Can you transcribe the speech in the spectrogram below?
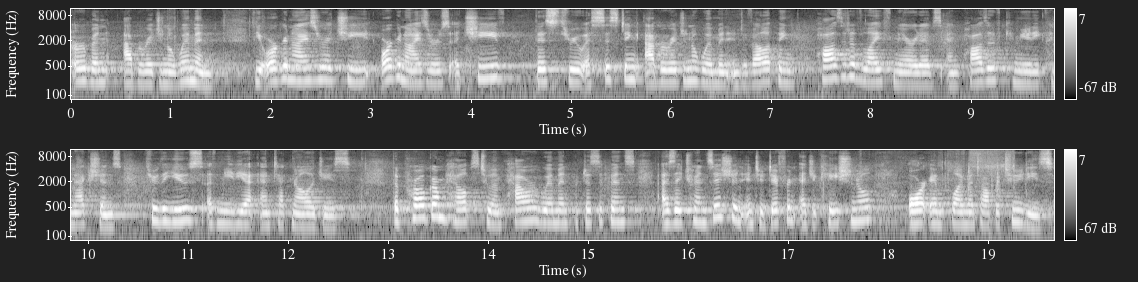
urban Aboriginal women. The organizer achieve, organizers achieve this through assisting Aboriginal women in developing positive life narratives and positive community connections through the use of media and technologies. The program helps to empower women participants as they transition into different educational or employment opportunities.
